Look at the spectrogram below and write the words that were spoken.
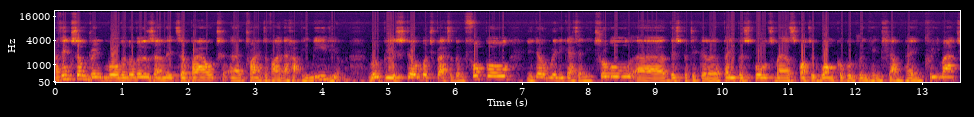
I think some drink more than others, and it's about uh, trying to find a happy medium. Rugby is still much better than football. You don't really get any trouble. Uh, this particular paper, Sports Mail, spotted one couple drinking champagne pre match.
